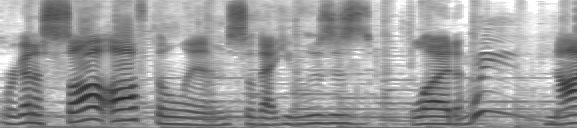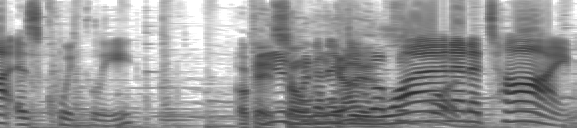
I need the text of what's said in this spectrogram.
we're gonna saw off the limbs so that he loses blood Whee! not as quickly. Okay, He so We're We're gonna gonna guys, do do up with one at a time.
